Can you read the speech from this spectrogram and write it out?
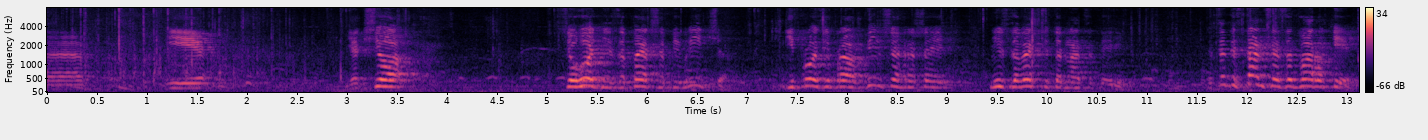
Е, І якщо сьогодні за перше півріччя Дніпро зібрав більше грошей, ніж за весь 14 рік. Це дистанція за два роки.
